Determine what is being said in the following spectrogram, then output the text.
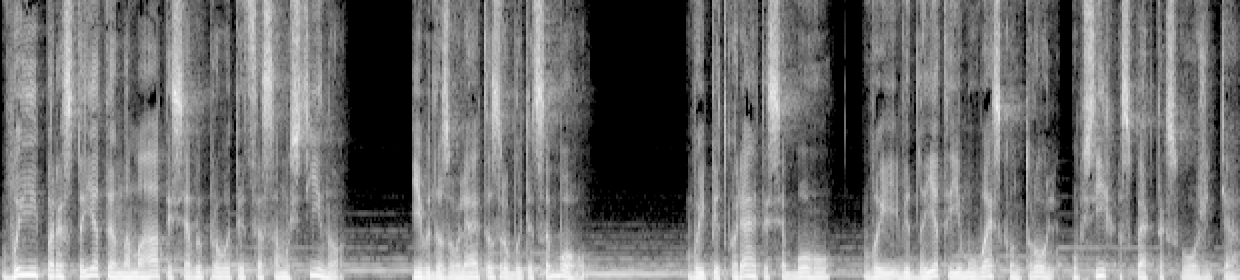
Ви перестаєте намагатися виправити це самостійно, і ви дозволяєте зробити це Богу. Ви підкоряєтеся Богу, ви віддаєте йому весь контроль у всіх аспектах свого життя.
